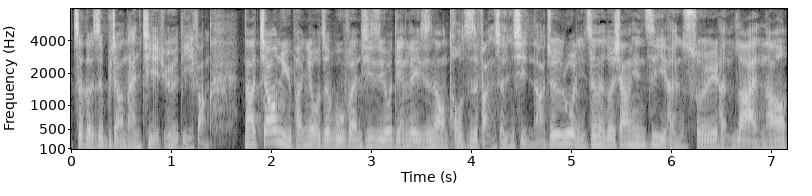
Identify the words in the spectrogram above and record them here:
这个是比较难解决的地方。那交女朋友这部分其实有点类似那种投资反身性啊，就是如果你真的都相信自己很衰很烂，然后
